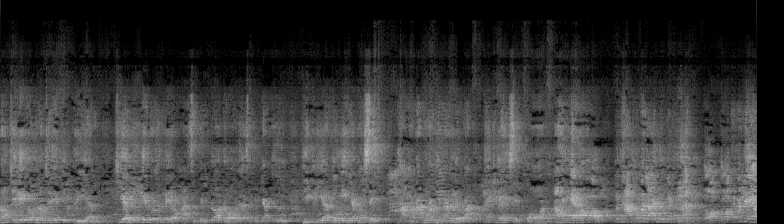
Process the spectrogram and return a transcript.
นะครับน้องเจเล่ก็คือน้องเจเล่ติดเรียนเครียดเรียนเรียนหมดทั้งแล้วอาจจะเป็นรอดอหรืออาจจะเป็นอย่างอื่นที่เคลียร์ตัวเองยังไม่เสร็จทางหัวหน้าผู้นำทีมงานก็เลยว่า ให้เคลียร์ให้เสร็จก่อนเอาให้แก่เขาเอาเพื่อนถามเขามาหลายมือกันตอบตอบให้มันแล้ว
